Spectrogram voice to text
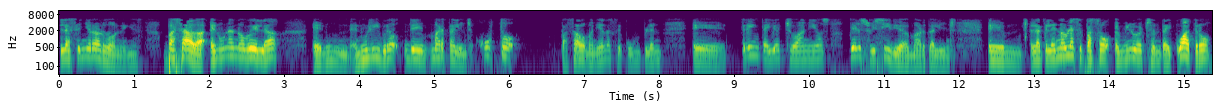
La señora Ordóñez, basada en una novela, en un, en un libro de Marta Lynch, justo pasado mañana se cumplen eh, 38 años del suicidio de Marta Lynch. Eh, la telenovela se pasó en 1984,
